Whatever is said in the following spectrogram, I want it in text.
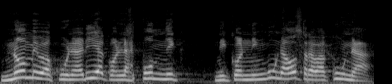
No me vacunaría con la Sputnik ni con ninguna otra vacuna,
